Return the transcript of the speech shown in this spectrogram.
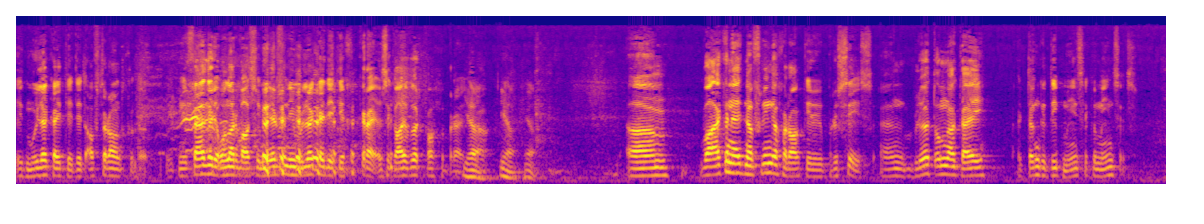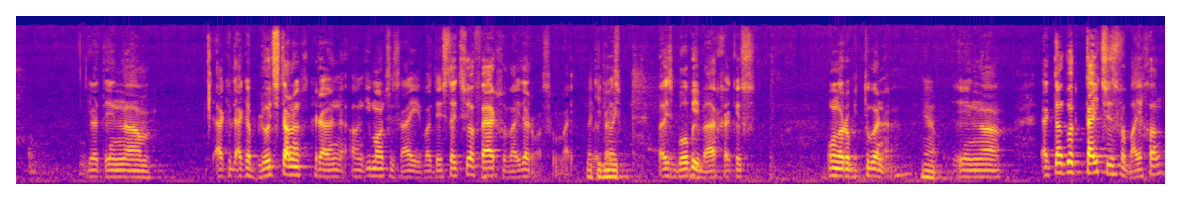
het moeilikheid het dit afdraand geloop. Het nie verder die onder was meer van die moeilikheid het jy gekry as ek daai woord van gebruik. Ja, ja, ja. Ehm, um, waar ek net nou vriende geraak deur die proses en bloot omdat hy ek dink 'n diep menslike mens is. Jy het in ehm um, ek het ek het blootstelling gekry aan, aan iemand soos hy wat destyds so ver verwyder was van my. Met jy nooit is Bobby Berg, ek is onder op die tone. Ja. En uh ek dink ook tyd soos verbygaan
